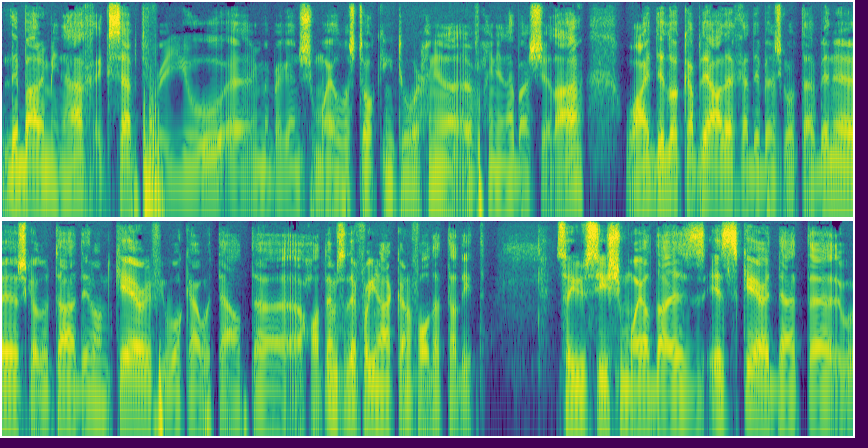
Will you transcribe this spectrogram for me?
the Bar Minach, except for you. Uh, remember again, Shmuel was talking to Rav Hanina Bashela. Why they look up there? Alecha de Beshgolta They don't care if you walk out without uh, a hotem, so therefore you're not going to fold that talit. So you see, Shmuel is is scared that uh,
